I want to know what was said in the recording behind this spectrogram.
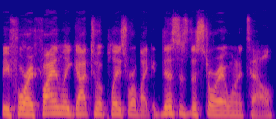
before I finally got to a place where I'm like, this is the story I want to tell,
